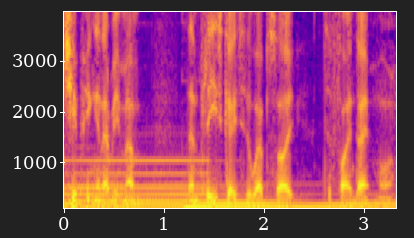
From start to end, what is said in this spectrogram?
chipping in every month, then please go to the website to find out more.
